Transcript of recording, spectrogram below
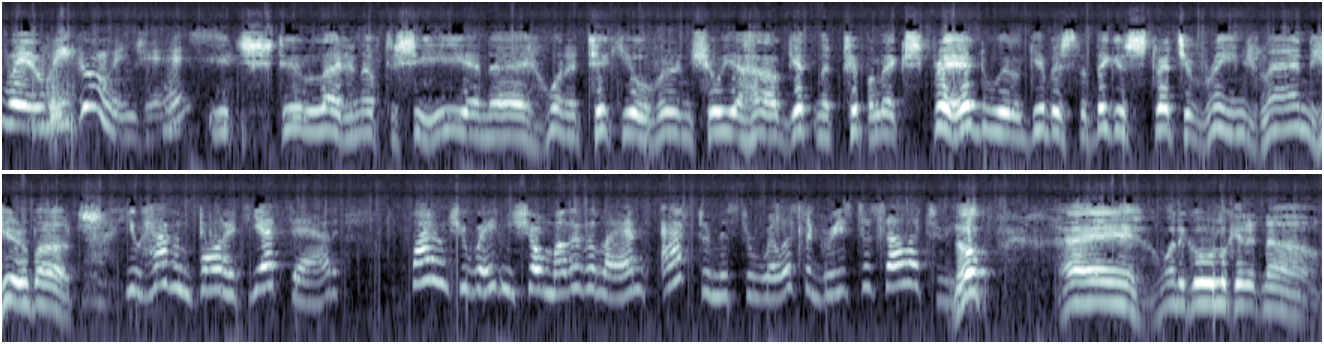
Where are we going, Jess? It's still light enough to see, and I want to take you over and show you how getting the Triple X spread will give us the biggest stretch of rangeland hereabouts. Ah, you haven't bought it yet, Dad. Why don't you wait and show Mother the land after Mr. Willis agrees to sell it to you? Nope. I want to go look at it now.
